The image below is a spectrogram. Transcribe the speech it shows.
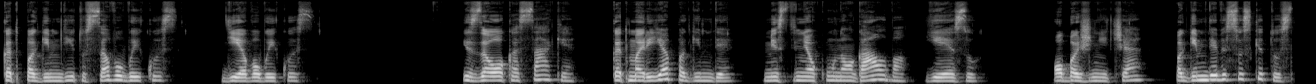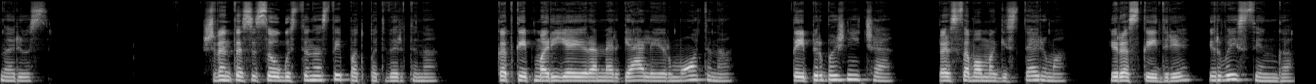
kad pagimdytų savo vaikus, Dievo vaikus. Izaokas sakė, kad Marija pagimdė mistinio kūno galvą Jėzų, o bažnyčia pagimdė visus kitus narius. Šventasis Augustinas taip pat patvirtina, kad kaip Marija yra mergelė ir motina, taip ir bažnyčia per savo magisteriumą yra skaidri ir vaisinga.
